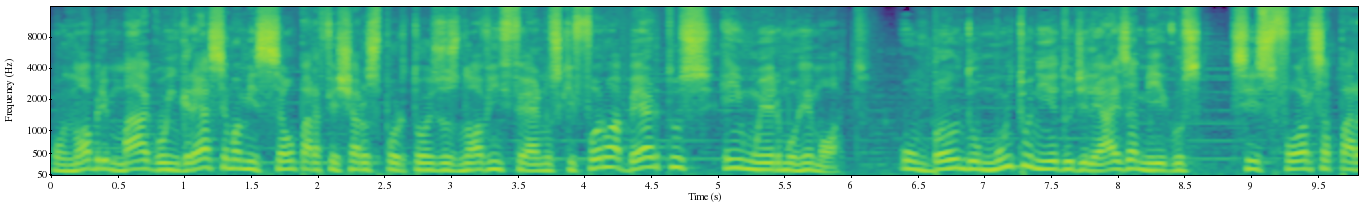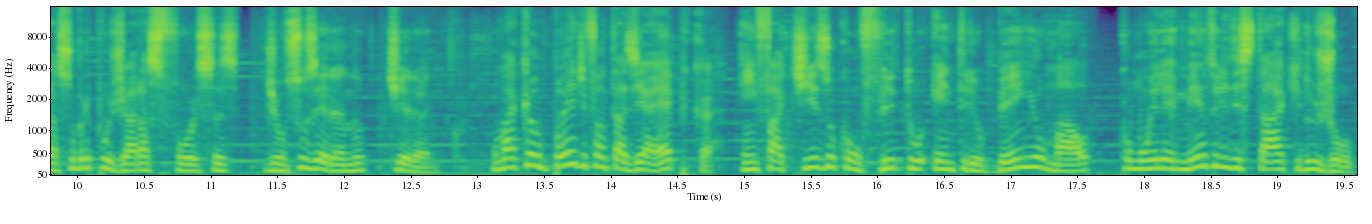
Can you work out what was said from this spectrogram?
o nobre mago ingressa em uma missão para fechar os portões dos nove infernos que foram abertos em um ermo remoto um bando muito unido de leais amigos se esforça para sobrepujar as forças de um suzerano tirânico. Uma campanha de fantasia épica enfatiza o conflito entre o bem e o mal como um elemento de destaque do jogo,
